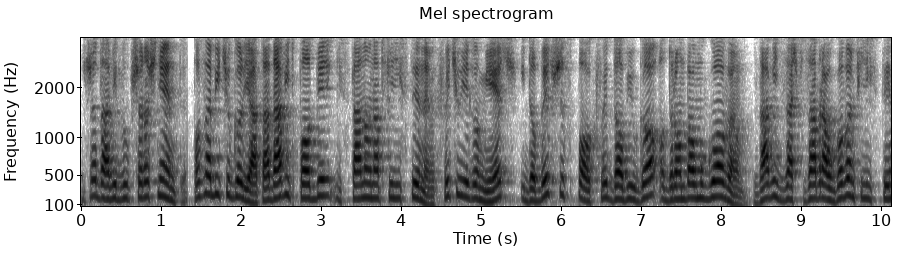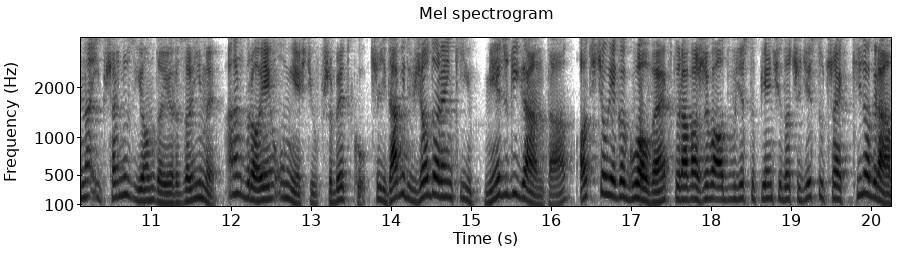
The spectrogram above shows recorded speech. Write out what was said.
że Dawid był przerośnięty. Po zabiciu Goliata Dawid podbiegł i stanął nad Filistynem. Chwycił jego miecz i dobywszy z pochwy, dobił go, odrąbał mu głowę. Dawid zaś zabrał głowę Filistyna i przeniósł ją do Jerozolimy, a zbroję umieścił w przybytku. Czyli Dawid wziął do ręki miecz giganta, odciął jego głowę, która ważyła od 25 do 33 kg.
